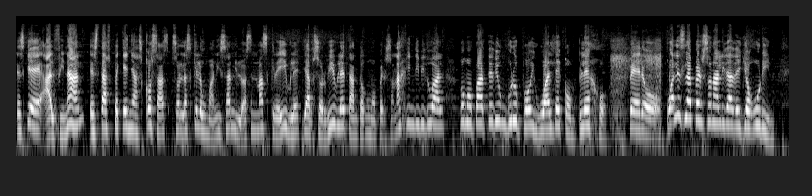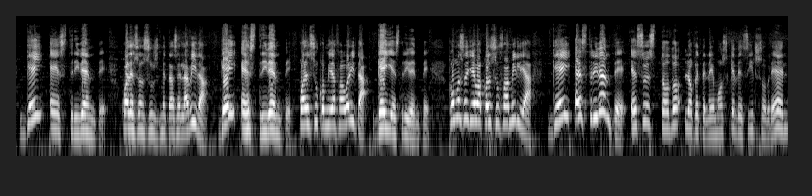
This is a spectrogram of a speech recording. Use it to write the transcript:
Es que al final estas pequeñas cosas son las que lo humanizan y lo hacen más creíble y absorbible tanto como personaje individual como parte de un grupo igual de complejo. Pero, ¿cuál es la personalidad de Yogurín? Gay estridente, ¿Cuáles son sus metas en la vida? Gay estridente. ¿Cuál es su comida favorita? Gay estridente. ¿Cómo se lleva con su familia? Gay estridente. Eso es todo lo que tenemos que decir sobre él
